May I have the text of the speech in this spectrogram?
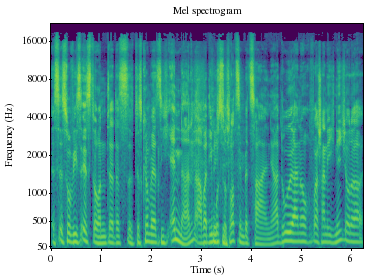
Es ist so, wie es ist und äh, das, das können wir jetzt nicht ändern, aber die Richtig. musst du trotzdem bezahlen. Ja, du ja noch wahrscheinlich nicht oder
